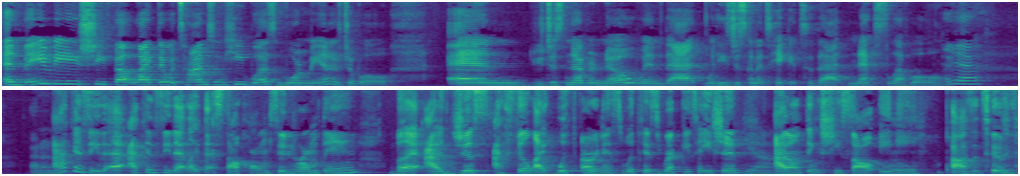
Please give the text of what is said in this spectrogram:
And maybe she felt like there were times when he was more manageable. And you just never know when that when he's just gonna take it to that next level. Yeah. I don't know. I can see that. I can see that like that Stockholm syndrome thing. But I just I feel like with Ernest, with his reputation, Yeah. I don't think she saw any positive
